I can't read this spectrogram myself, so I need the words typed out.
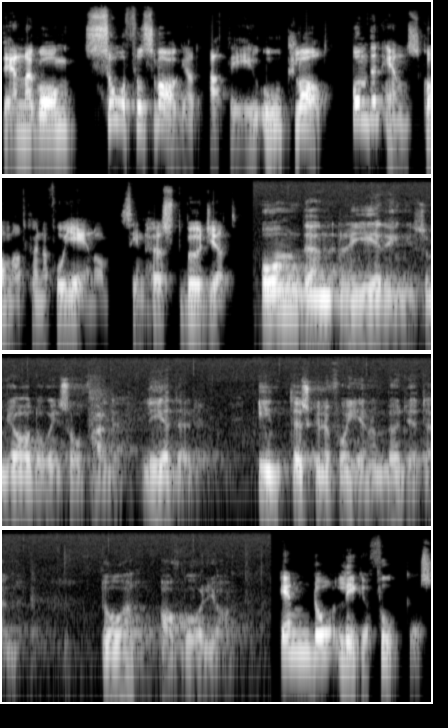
denna gång så försvagad att det är oklart om den ens kommer att kunna få igenom sin höstbudget. Om den regering som jag då i så fall leder inte skulle få igenom budgeten, då avgår jag. Ändå ligger fokus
